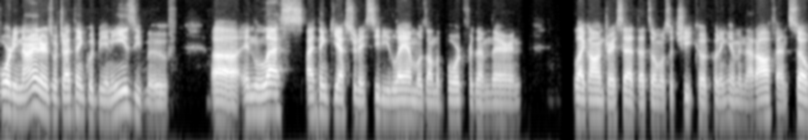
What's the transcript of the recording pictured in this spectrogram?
49ers, which I think would be an easy move, uh, unless I think yesterday CeeDee Lamb was on the board for them there. And like Andre said, that's almost a cheat code putting him in that offense. So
